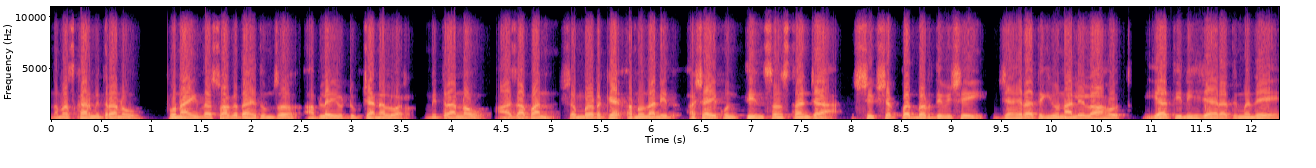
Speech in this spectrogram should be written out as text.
नमस्कार मित्रांनो. पुन्हा एकदा स्वागत आहे तुमचं आपल्या युट्यूब चॅनलवर मित्रांनो आज आपण शंभर टक्के अनुदानित अशा एकूण तीन संस्थांच्या शिक्षक पद भरतीविषयी जाहिराती घेऊन आलेलो आहोत. या तिन्ही जाहिरातीमध्ये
